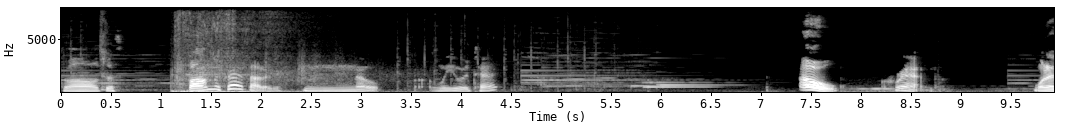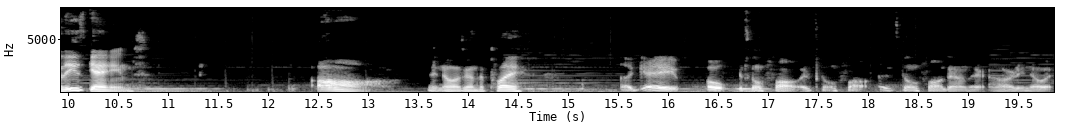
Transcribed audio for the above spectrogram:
So I'll just bomb the crap out of it. Nope. Will you attack? Oh, crap. One of these games. Oh, didn't know I was going to play game. Oh, it's to fall. It's to fall. It's to fall down there. I already know it.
